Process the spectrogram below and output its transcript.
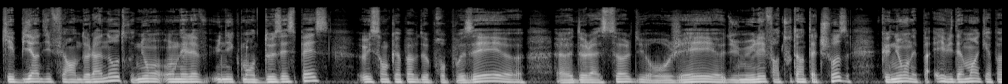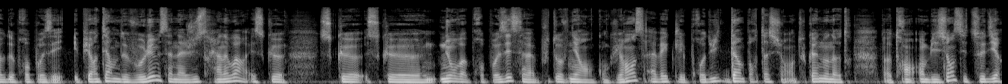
qui est bien différente de la nôtre. Nous, on, élève uniquement deux espèces. Eux, ils sont capables de proposer de la la sole, du roger, euh, du mulet, enfin tout un tas de choses que nous on n'est pas évidemment incapable de proposer. Et puis en termes de volume, ça n'a juste rien à voir. Est-ce que ce que ce que nous on va proposer, ça va plutôt venir en concurrence avec les produits d'importation? En tout cas, nous notre notre ambition, c'est de se dire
